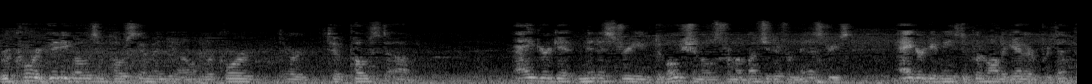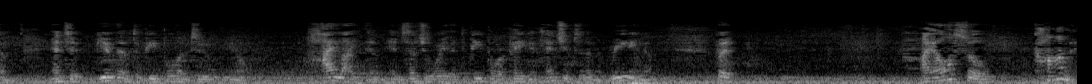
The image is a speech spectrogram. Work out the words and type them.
record videos and post them and, you know, record or to post um, aggregate ministry devotionals from a bunch of different ministries. Aggregate means to put them all together and present them, and to give them to people and to you know highlight them in such a way that the people are paying attention to them and reading them. But I also comment,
